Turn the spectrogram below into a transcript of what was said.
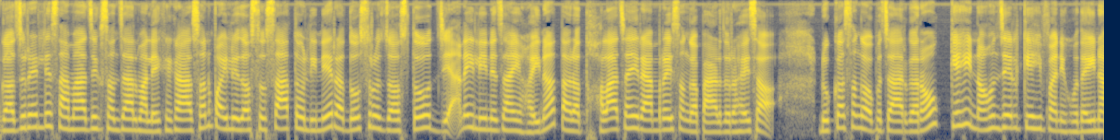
गजुरेलले सामाजिक सञ्जालमा लेखेका छन् पहिले जस्तो सातो लिने र दोस्रो जस्तो ज्यानै लिने चाहिँ होइन तर थला चाहिँ राम्रैसँग पार्दो रहेछ। ढुक्कसँग उपचार गरौँ केही नहुन्जेल केही पनि हुँदैन।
